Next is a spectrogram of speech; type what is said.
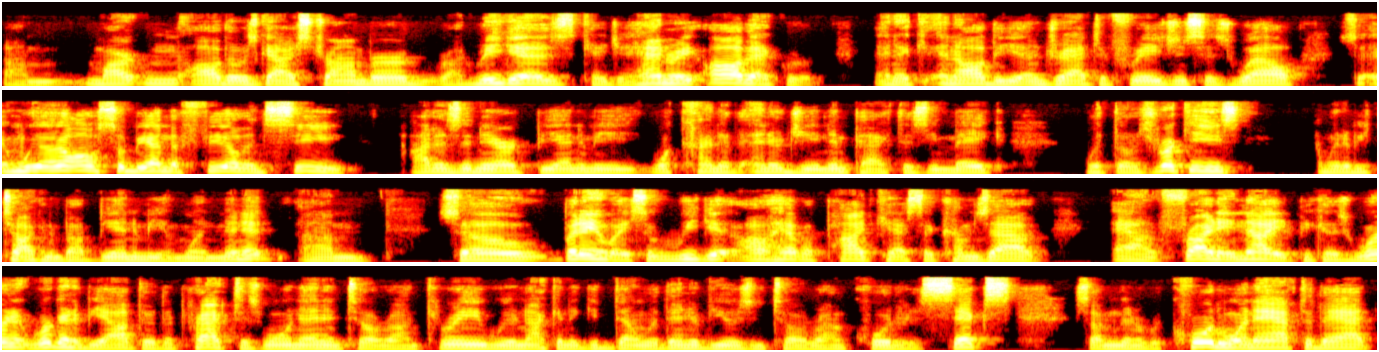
um, Martin, all those guys, Stromberg, Rodriguez, KJ Henry, all that group and, and all the undrafted free agents as well. So, and we'll also be on the field and see how does an Eric Bieniemy, what kind of energy and impact does he make with those rookies? I'm going to be talking about Bieniemy in one minute. Um, so, but anyway, so we get, I'll have a podcast that comes out uh, Friday night because we're we're going to be out there. The practice won't end until around three. We're not going to get done with interviews until around quarter to six. So I'm going to record one after that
